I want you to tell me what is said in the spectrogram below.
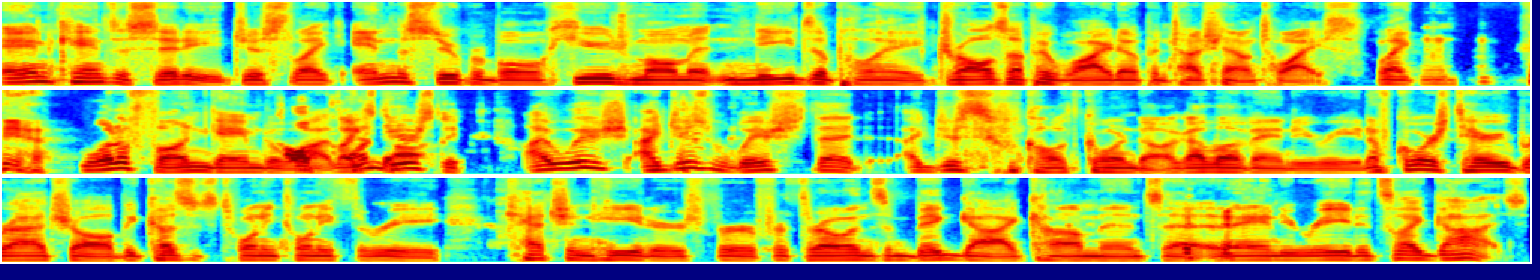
and Kansas City, just like in the Super Bowl, huge moment, needs a play, draws up a wide open touchdown twice. Like, mm-hmm. yeah, what a fun game to watch. Like, seriously, I wish, I just wish that I just called it corn dog. I love Andy Reid. Of course, Terry Bradshaw, because it's 2023, catching heaters for for throwing some big guy comments at, at Andy Reid. It's like, guys,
